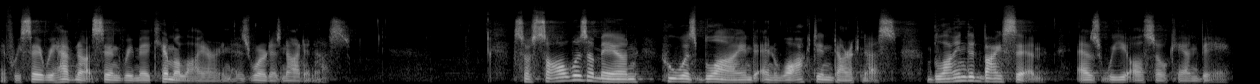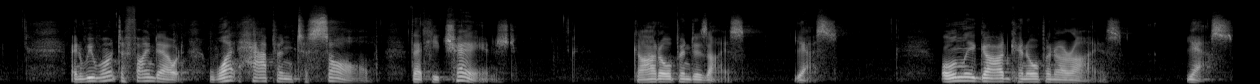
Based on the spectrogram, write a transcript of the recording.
If we say we have not sinned, we make him a liar, and his word is not in us. So Saul was a man who was blind and walked in darkness, blinded by sin, as we also can be. And we want to find out what happened to Saul that he changed. God opened his eyes. Yes. Only God can open our eyes. Yes.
